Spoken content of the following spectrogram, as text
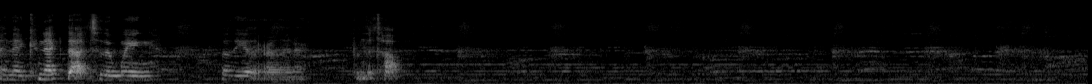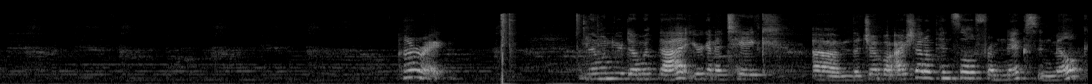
And then connect that to the wing of the other eyeliner from the top. And then when you're done with that, you're going to take um, the jumbo eyeshadow pencil from NYX in Milk,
